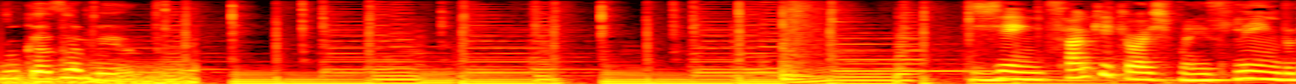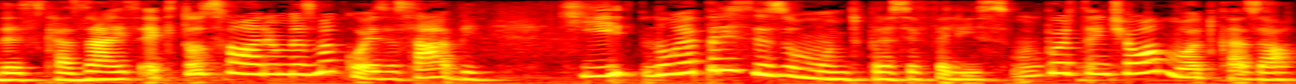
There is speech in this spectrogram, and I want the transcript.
no casamento. Gente, sabe o que eu acho mais lindo desses casais? É que todos falaram a mesma coisa, sabe? Que não é preciso muito para ser feliz. O importante é o amor do casal.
